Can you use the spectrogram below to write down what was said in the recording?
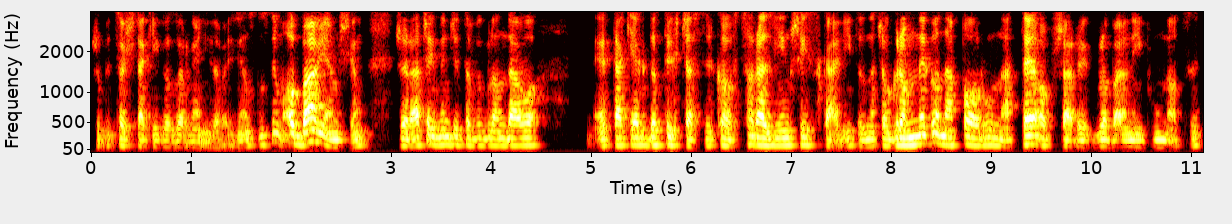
żeby coś takiego zorganizować. W związku z tym obawiam się, że raczej będzie to wyglądało e, tak jak dotychczas, tylko w coraz większej skali, to znaczy ogromnego naporu na te obszary globalnej północy,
